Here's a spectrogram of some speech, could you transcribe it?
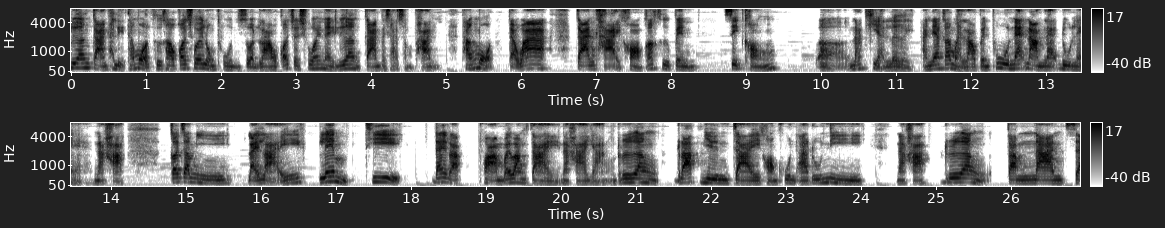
เรื่องการผลิตทั้งหมด คือเขาก็ช่วยลงทุน ส่วนเราก็จะช่วยในเรื่องการประชาสัมพันธ์ทั้งหมด แต่ว่าการขายของก็คือเป็นสิทธิ์ของ นักเขียนเลย อันนี้ก็เหมือนเราเป็นผู้แนะนำและดูแลนะคะ ก็จะมีหลาย ๆ เล่มที่ได้รับความไว้วางใจนะคะ อย่างเรื่องรักยืนใจของคุณอารุณีนะคะ เรื่อง ตำนานใจ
